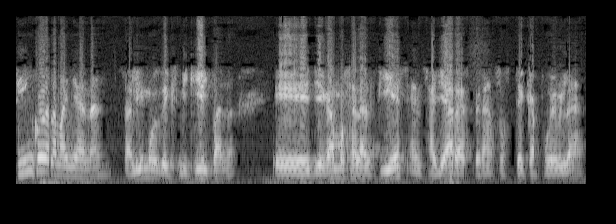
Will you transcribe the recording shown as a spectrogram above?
5 de la mañana, salimos de Xmiquilpan, eh, llegamos a las 10 a ensayar a Esperanza Azteca Puebla.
